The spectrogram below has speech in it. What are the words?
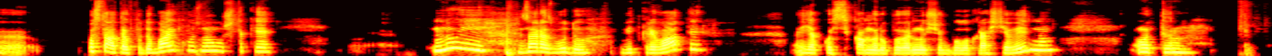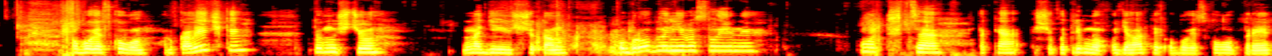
е, поставте вподобайку знову ж таки. Ну і зараз буду відкривати. Якось камеру поверну, щоб було краще видно. От ем, обов'язково рукавички, тому що надіюсь, що там оброблені рослини. От це таке, що потрібно одягати обов'язково при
